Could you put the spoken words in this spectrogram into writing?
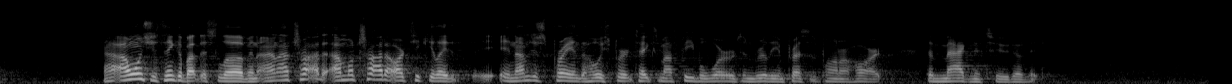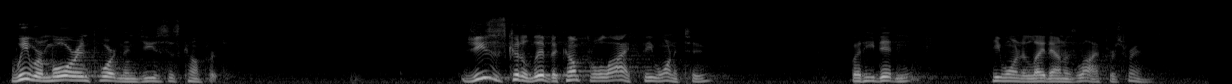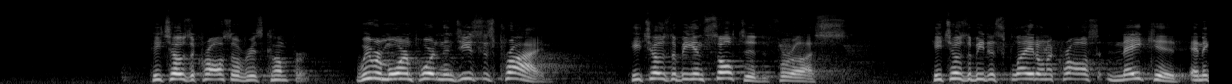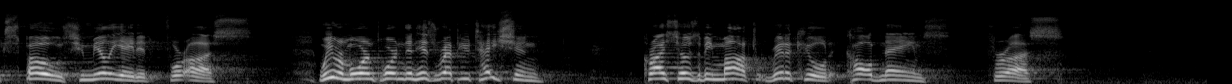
I want you to think about this love, and, I try to, I'm going to try to articulate it, and I'm just praying the Holy Spirit takes my feeble words and really impresses upon our heart the magnitude of it. We were more important than Jesus' comfort. Jesus could have lived a comfortable life if he wanted to, but he didn't. He wanted to lay down his life for his friends. He chose the cross over his comfort. We were more important than Jesus' pride. He chose to be insulted for us. He chose to be displayed on a cross naked and exposed, humiliated for us. We were more important than his reputation. Christ chose to be mocked, ridiculed, called names for us.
